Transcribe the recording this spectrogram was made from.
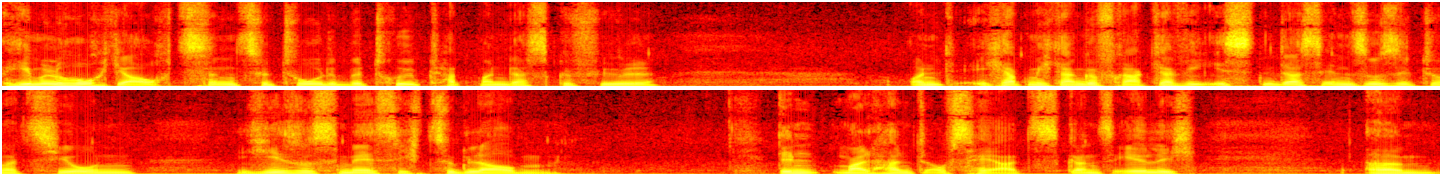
himmelhoch jauchzend, zu Tode betrübt hat man das Gefühl. Und ich habe mich dann gefragt, ja, wie ist denn das in so Situationen Jesusmäßig zu glauben? Denn mal Hand aufs Herz, ganz ehrlich, ähm,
